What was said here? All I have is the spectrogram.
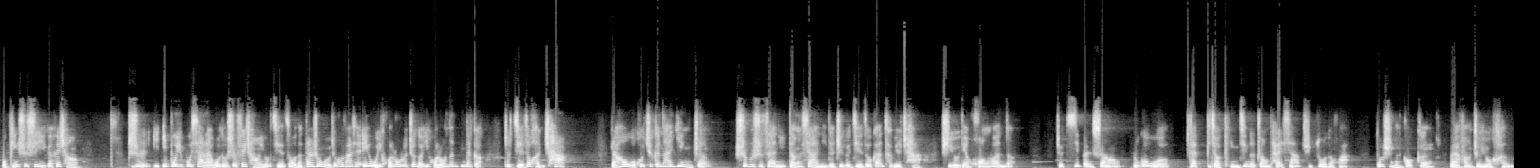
我平时是一个非常，就是一一步一步下来，我都是非常有节奏的。但是我就会发现，哎，我一会儿漏了这个，一会儿漏那那个，就节奏很差。然后我会去跟他印证，是不是在你当下你的这个节奏感特别差，是有点慌乱的。就基本上，如果我在比较平静的状态下去做的话，都是能够跟来访者有很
